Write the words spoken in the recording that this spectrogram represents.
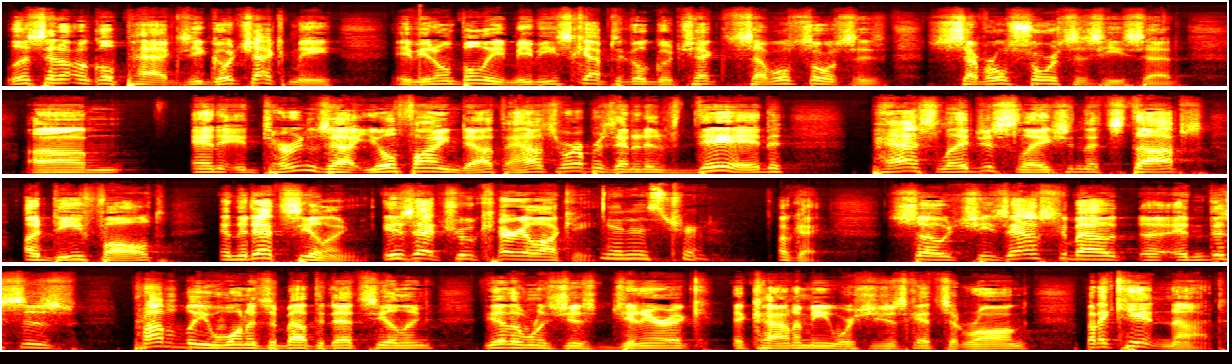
Listen to Uncle Pagsy. Go check me. If you don't believe me, be skeptical. Go check several sources. Several sources, he said. Um, and it turns out you'll find out the House of Representatives did pass legislation that stops a default in the debt ceiling. Is that true, Carrie Lockie? It is true. Okay. So she's asked about, uh, and this is probably one is about the debt ceiling. The other one is just generic economy where she just gets it wrong. But I can't not.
